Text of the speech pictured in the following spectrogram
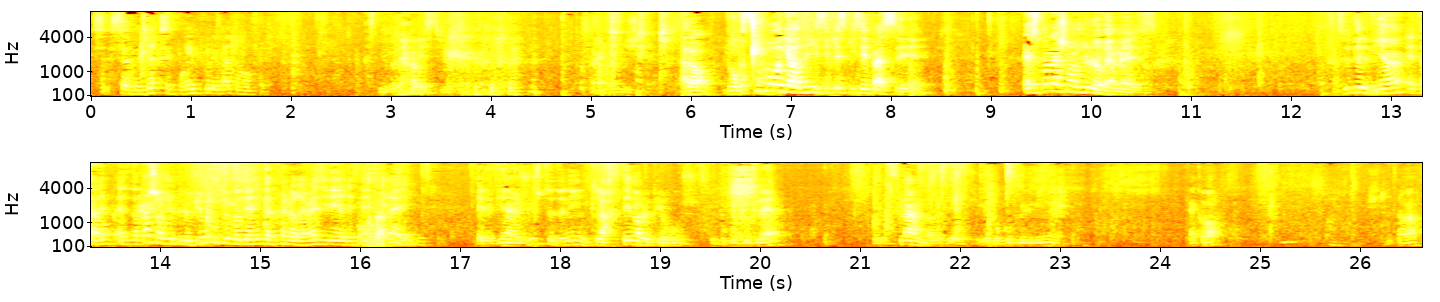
Ça veut dire que c'est pour une tous les matins en fait. À ce niveau-là, oui, si tu veux. Alors, donc, si vous regardez ici, qu'est-ce qui s'est passé? Est-ce qu'on a changé le remède? Ensuite, elle vient, elle n'a elle n'a pas changé. Le pirouche de modernité d'après le remède, il est resté pareil. Elle vient juste donner une clarté dans le pirouche, c'est beaucoup plus clair. Une flamme dans le pirouche, il est beaucoup plus lumineux. D'accord? Ça va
